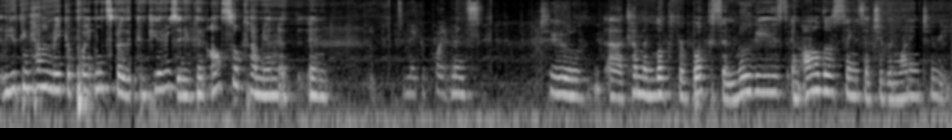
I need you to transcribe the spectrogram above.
You can come and make appointments for the computers, and you can also come in at- and to make appointments to uh, come and look for books and movies and all those things that you've been wanting to read.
